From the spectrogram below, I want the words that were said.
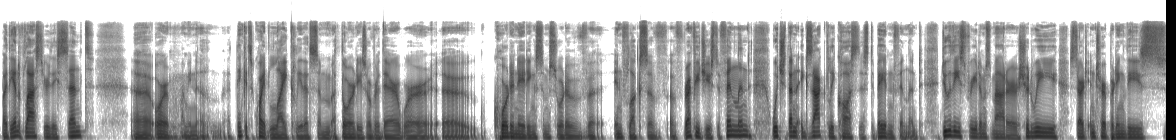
by the end of last year, they sent uh, or I mean, uh, I think it's quite likely that some authorities over there were uh, coordinating some sort of uh, influx of, of refugees to Finland, which then exactly caused this debate in Finland. Do these freedoms matter? Should we start interpreting these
